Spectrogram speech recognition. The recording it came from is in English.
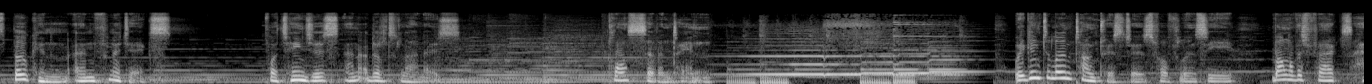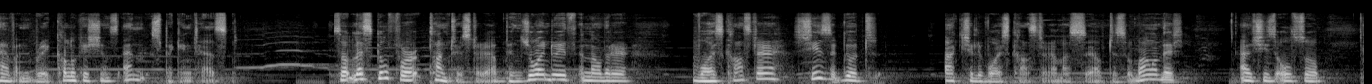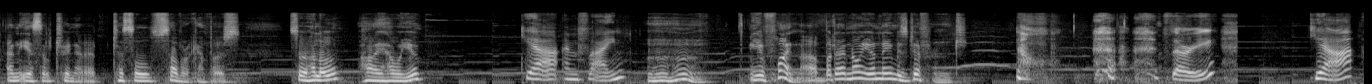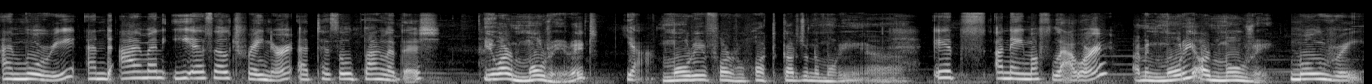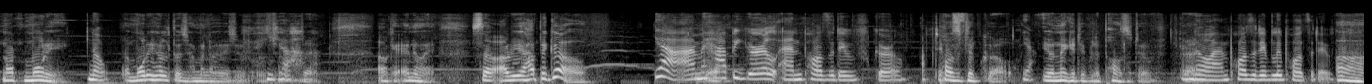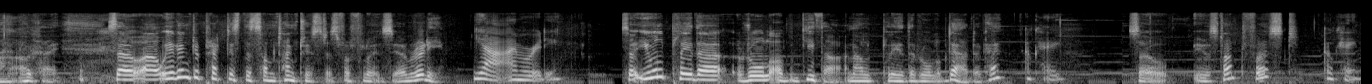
spoken and phonetics for changes and adult learners. Class 17. We're going to learn tongue twisters for fluency, Bangladesh facts, have and break collocations, and speaking test. So let's go for tongue twister. I've been joined with another voice caster. She's a good, actually, voice caster, I must say, of TESOL Bangladesh. And she's also an ESL trainer at TESOL Summer Campus. So, hello. Hi, how are you? Yeah, I'm fine. Mm-hmm. You're fine, uh, but I know your name is different. Sorry. Yeah, I'm Mori and I'm an ESL trainer at TESOL Bangladesh. You are Mori, right? Yeah, Mori for what? Karjuna Mori? Uh, it's a name of flower. I mean, Mori or Mori? Mori. Not Mori. No. Uh, Mori হলে তো ঝামেলা হয়ে যাবে Yeah. Okay, anyway. So, are you a happy girl? Yeah, I'm a Yeah. happy girl and positive girl. Optimist. Positive girl. Yeah. You're negatively positive. right? No, I'm positively positive. Ah, okay. So, uh, we're going to practice the some tongue twisters for fluency. Are you ready? Yeah, I'm ready. So, you will play the role of Geeta and I'll play the role of dad, okay? Okay. So, you start first. Okay.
